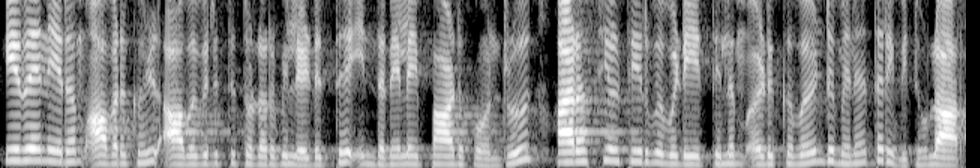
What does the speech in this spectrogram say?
இதே நேரம் அவர்கள் அபிவிருத்தி தொடர்பில் எடுத்த இந்த நிலைப்பாடு போன்று அரசியல் தீர்வு விடயத்திலும் எடுக்க வேண்டும் என தெரிவித்துள்ளார்.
